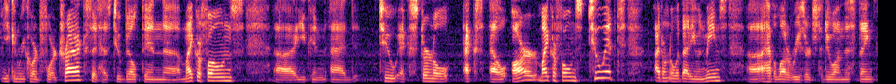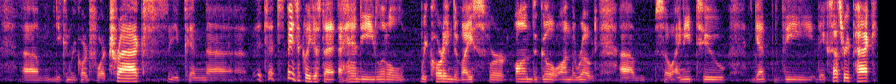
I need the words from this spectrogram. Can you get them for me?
You can record four tracks. It has two built-in uh, microphones. Uh, you can add two external XLR microphones to it. I don't know what that even means. Uh, I have a lot of research to do on this thing. Um, you can record four tracks. You can. Uh, it's it's basically just a, a, handy little recording device for on the go on the road. Um, so I need to get the the accessory pack.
